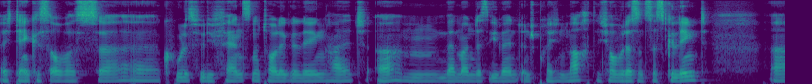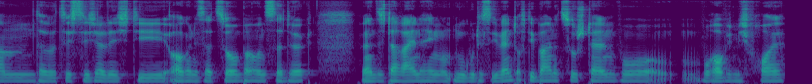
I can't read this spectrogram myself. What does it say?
Ich denke, es ist auch was äh, Cooles für die Fans, eine tolle Gelegenheit, ähm, wenn man das Event entsprechend macht. Ich hoffe, dass uns das gelingt. Ähm, da wird sich sicherlich die Organisation bei uns, der Dirk, werden sich da reinhängen, um ein gutes Event auf die Beine zu stellen, wo, worauf ich mich freue.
